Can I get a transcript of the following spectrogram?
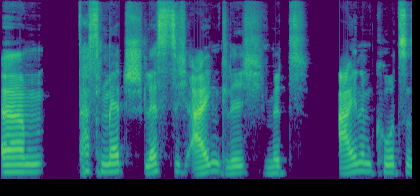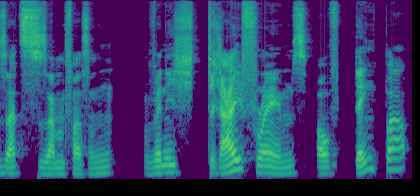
Ähm, das Match lässt sich eigentlich mit einem kurzen Satz zusammenfassen. Wenn ich drei Frames auf denkbar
